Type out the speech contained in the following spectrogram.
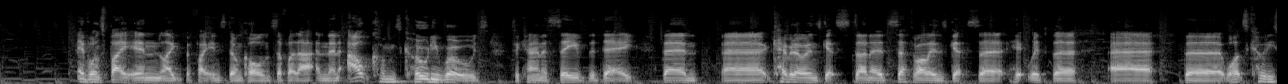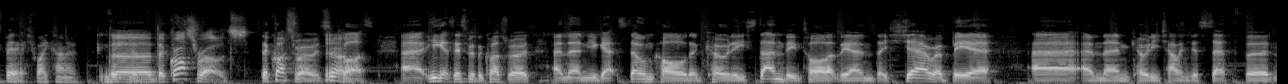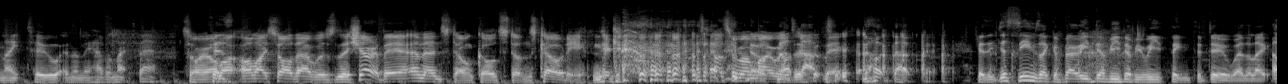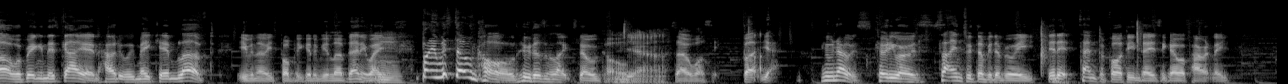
everyone's fighting, like the fighting Stone Cold and stuff like that, and then out comes Cody Rhodes to kind of save the day. Then uh, Kevin Owens gets stunned, Seth Rollins gets uh, hit with the uh, the what's Cody's finish? Why can't I? The of- the Crossroads. the crossroads, Yeah. of course. Uh, he gets this with the crossroads, and then you get Stone Cold and Cody standing tall at the end. They share a beer. Uh, and then Cody challenges Seth for night two, and then they have a match there. Sorry, all I, all I saw there was the share a beer and then Stone Cold stuns Cody. That's where my No, mind not went to. that bit. Not that bit. Because it just seems like a very WWE thing to do, where they're like, oh, we're bringing this guy in. How do we make him loved? Even though he's probably going to be loved anyway. But it was Stone Cold. Who doesn't like Stone Cold? Yeah. So was he. But yeah, who knows? Cody Rhodes signs with WWE. Did it 10 to 14 days ago, apparently.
